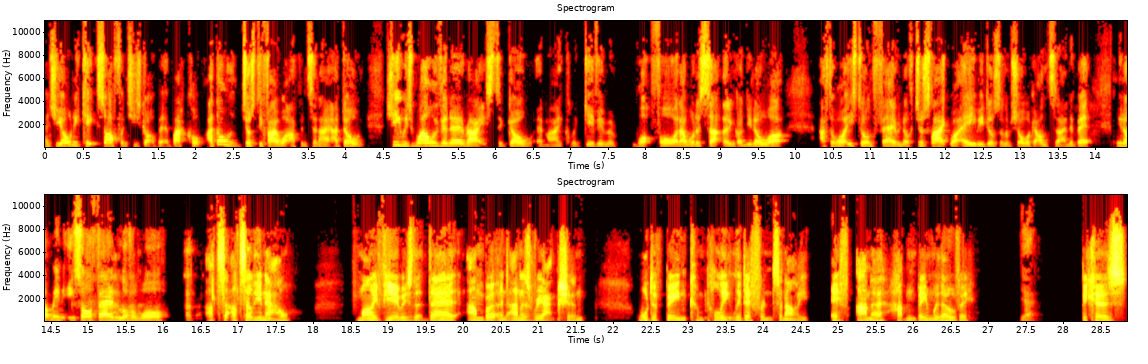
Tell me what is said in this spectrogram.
and she only kicks off when she's got a bit of backup. I don't justify what happened tonight. I don't. She was well within her rights to go at Michael and give him a what for, and I would have sat there and gone, you know what? After what he's done, fair enough. Just like what Amy does, and I'm sure we'll get on to that in a bit. You know what I mean? It's all fair in love and war. I'll, t- I'll tell you now. My view is that their Amber and Anna's reaction would have been completely different tonight if Anna hadn't been with Ovie. Yeah. because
